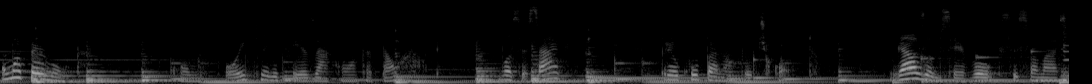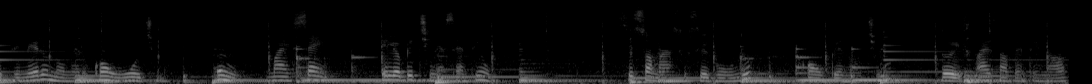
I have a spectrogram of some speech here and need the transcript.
Uma pergunta: como foi que ele fez a conta tão rápido? Você sabe? Preocupa não que eu te conto. Gauss observou que se somasse o primeiro número com o último, 1 mais 100, ele obtinha 101. Se somasse o segundo com o penúltimo, 2 mais 99,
